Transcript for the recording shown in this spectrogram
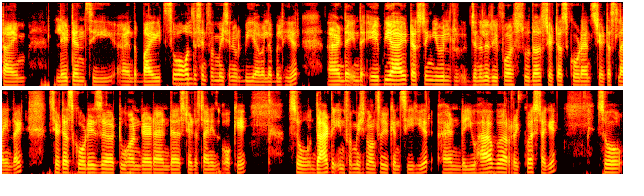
time latency and the bytes. So all this information will be available here. And in the API testing you will generally refers to the status code and status line right? Status code is uh, 200 and status line is okay. So that information also you can see here. And you have a request again. So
